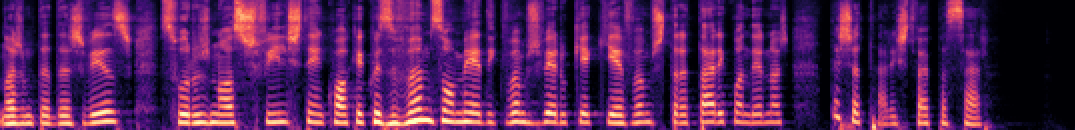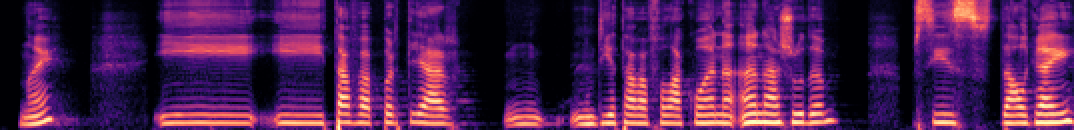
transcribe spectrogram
Nós muitas das vezes, se for os nossos filhos, têm qualquer coisa, vamos ao médico, vamos ver o que é que é, vamos tratar e quando é nós, deixa estar, isto vai passar, não é? E, e estava a partilhar, um, um dia estava a falar com a Ana, Ana ajuda-me, preciso de alguém,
